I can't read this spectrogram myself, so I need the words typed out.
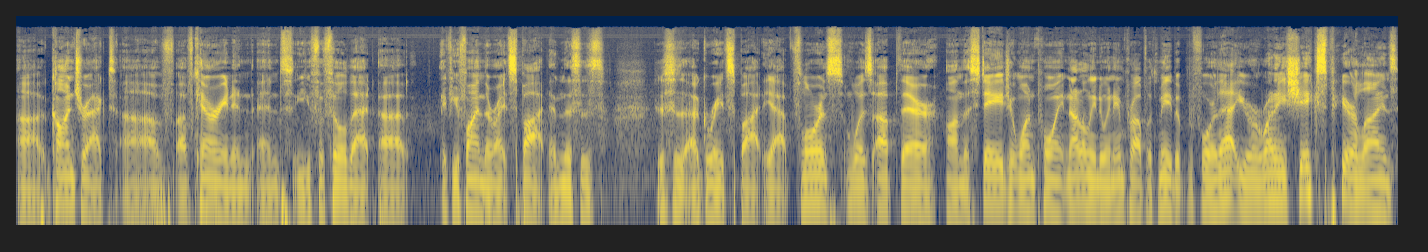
uh, contract of of caring, and and you fulfill that uh, if you find the right spot. And this is this is a great spot. Yeah, Florence was up there on the stage at one point, not only doing improv with me, but before that, you were running Shakespeare lines,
